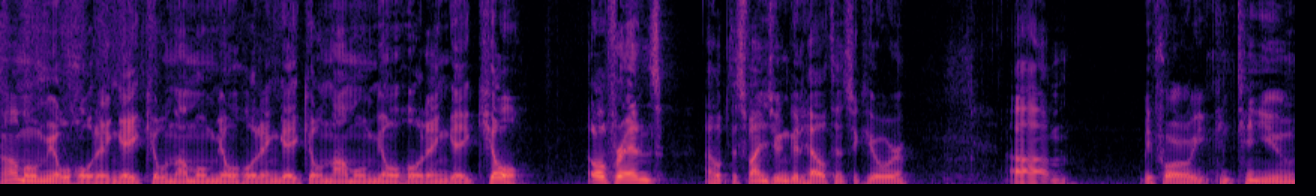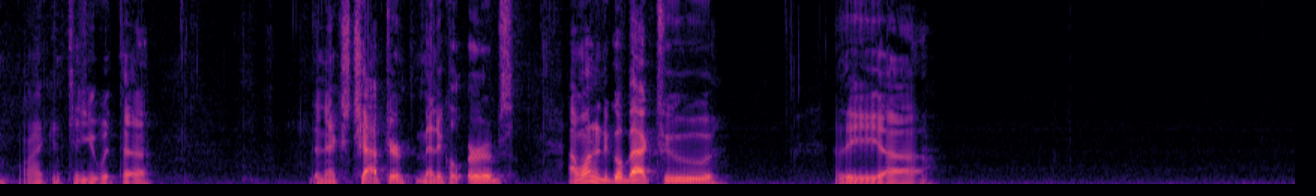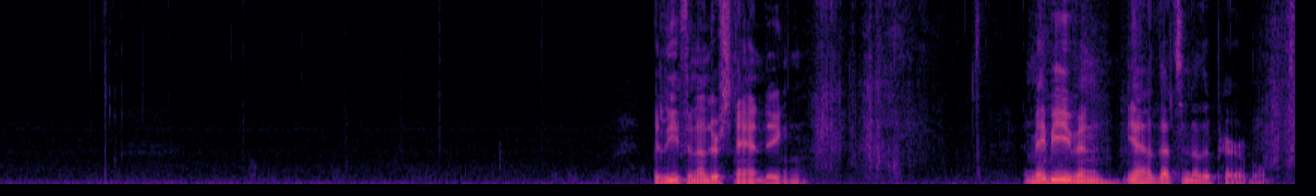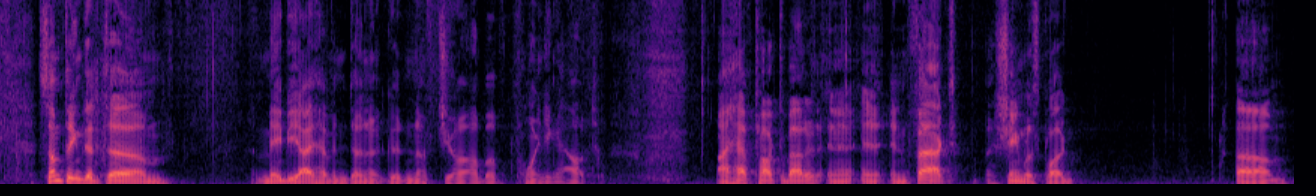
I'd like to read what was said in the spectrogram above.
Namo Myoho Renge Kyo, Namo Myoho Renge Kyo, Namo Myoho Renge Kyo. Hello, friends. I hope this finds you in good health and secure. Um, before we continue, or I continue with the, the next chapter, medical herbs, I wanted to go back to the uh, belief and understanding. And maybe even, yeah, that's another parable. Something that um, maybe I haven't done a good enough job of pointing out. I have talked about it, and, and in fact, a shameless plug. Um,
